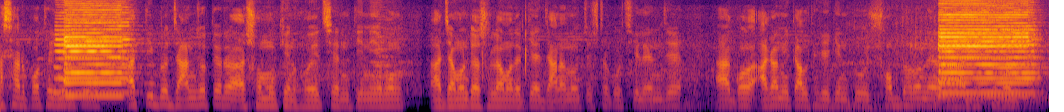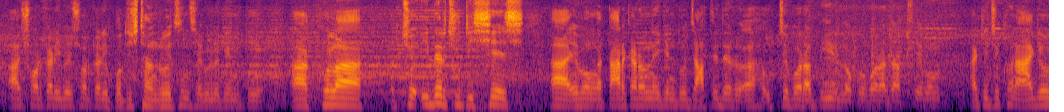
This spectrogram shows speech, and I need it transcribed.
আসার পথে কিন্তু তীব্র যানজটের সম্মুখীন হয়েছেন তিনি এবং যেমনটি আসলে আমাদেরকে জানানোর চেষ্টা করছিলেন যে আগামীকাল থেকে কিন্তু সব ধরনের সরকারি, বেসরকারি প্রতিষ্ঠান রয়েছেন, সেগুলো কিন্তু খোলা ঈদের ছুটি শেষ এবং তার কারণে কিন্তু যাত্রীদের উপচে পড়া ভিড় লক্ষ্য করা যাচ্ছে এবং কিছুক্ষণ আগেও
